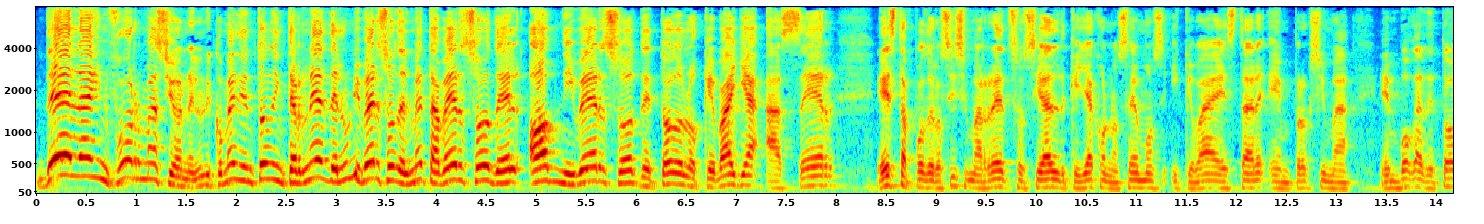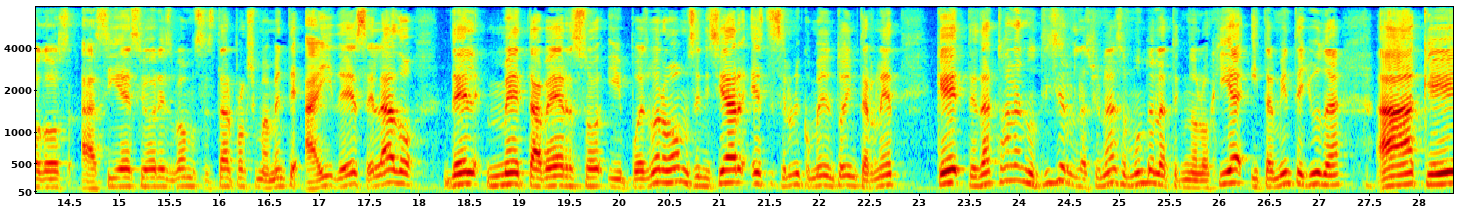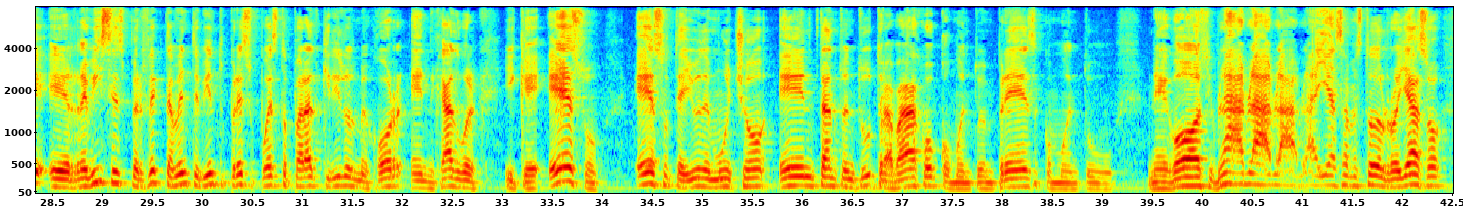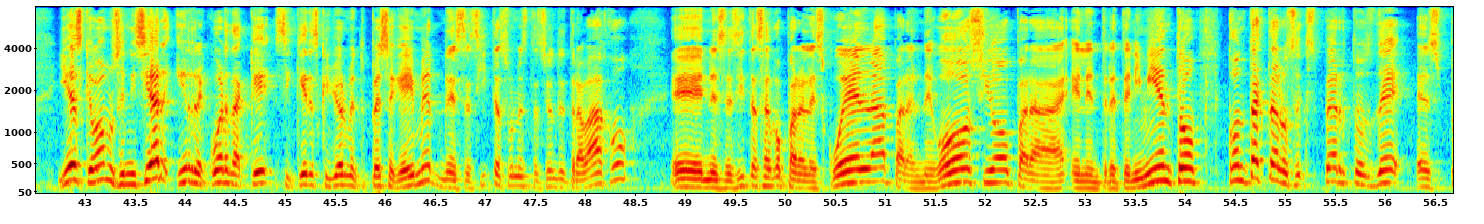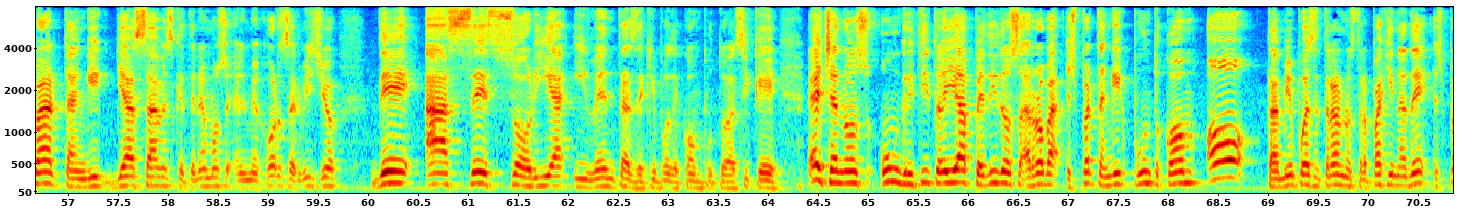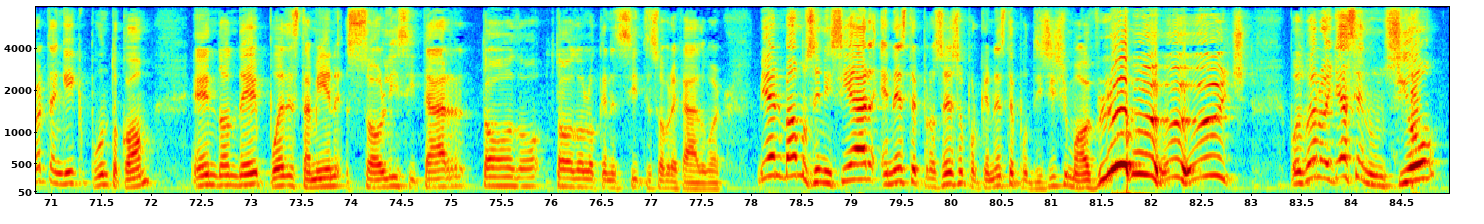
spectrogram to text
de la información, el único medio en todo internet del universo, del metaverso, del omniverso, de todo lo que vaya a ser esta poderosísima red social que ya conocemos y que va a estar en próxima en boga de todos. Así es, señores, vamos a estar próximamente ahí de ese lado del metaverso y pues bueno, vamos a iniciar. Este es el único medio en todo internet que te da todas las noticias relacionadas al mundo de la tecnología y también te ayuda a que eh, revises perfectamente bien tu presupuesto para adquirirlos mejor en hardware y que eso eso te ayude mucho en tanto en tu trabajo como en tu empresa, como en tu negocio, bla, bla, bla, bla, ya sabes todo el rollazo. Y es que vamos a iniciar y recuerda que si quieres que yo arme tu PC gamer, necesitas una estación de trabajo eh, necesitas algo para la escuela, para el negocio, para el entretenimiento, contacta a los expertos de Spartan Geek. Ya sabes que tenemos el mejor servicio de asesoría y ventas de equipo de cómputo. Así que échanos un gritito ahí a pedidos arroba spartangeek.com o también puedes entrar a nuestra página de spartangeek.com en donde puedes también solicitar todo, todo lo que necesites sobre hardware. Bien, vamos a iniciar en este proceso porque en este putisísimo pues bueno, ya se anunció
